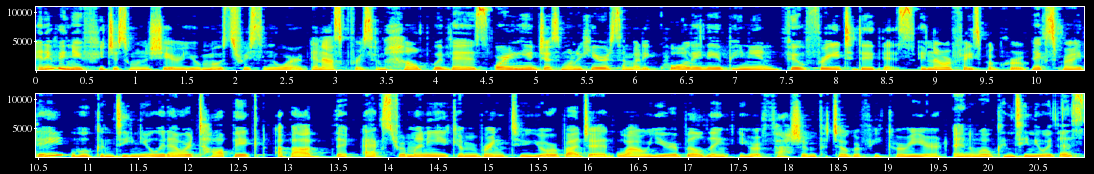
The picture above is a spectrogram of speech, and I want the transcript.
And even if you just want to share your most recent work and ask for some help with this, or you just want to hear somebody quality opinion, feel free to do this in our Facebook group. Next Friday, we'll continue with our topic about the extra money you can bring to your budget while you're building your fashion photography career. And we'll continue with this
